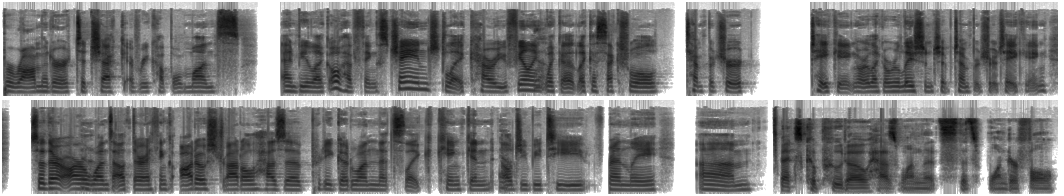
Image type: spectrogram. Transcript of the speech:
barometer to check every couple months and be like, oh, have things changed? Like, how are you feeling? Yeah. Like a like a sexual temperature taking or like a relationship temperature taking so there are yeah. ones out there. I think Autostraddle has a pretty good one that's like kink and yeah. LGBT friendly. Um, Bex Caputo has one that's that's wonderful.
